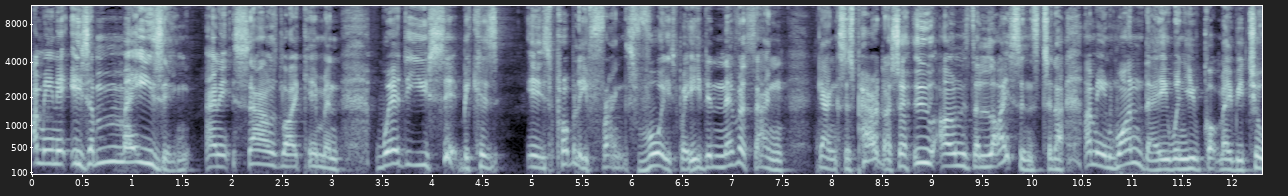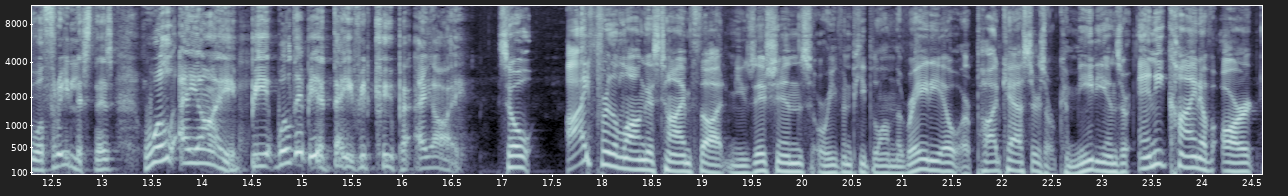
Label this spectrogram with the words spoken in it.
I mean, it is amazing, and it sounds like him. And where do you sit? Because it's probably Frank's voice, but he did never sang Gangster's Paradise. So who owns the license to that? I mean, one day when you've got maybe two or three listeners, will AI be? Will there be a David Cooper AI? So I, for the longest time, thought musicians or even people on the radio or podcasters or comedians or any kind of art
